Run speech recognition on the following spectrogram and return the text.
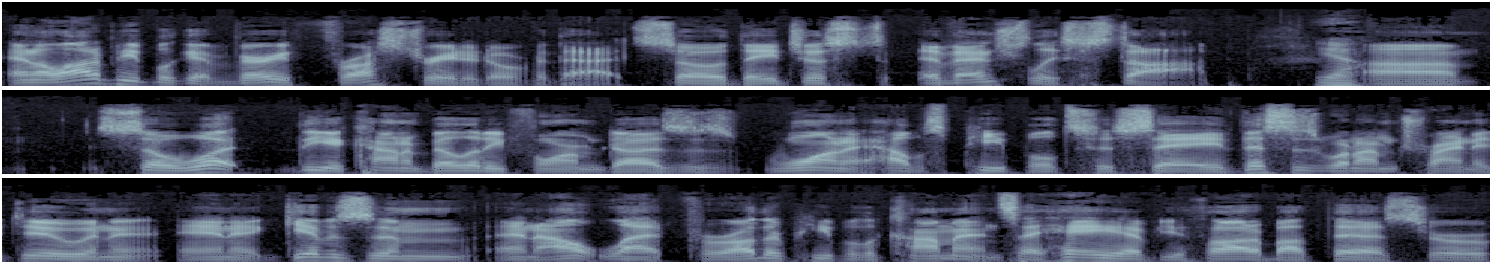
and a lot of people get very frustrated over that so they just eventually stop yeah um, so what the accountability forum does is one it helps people to say this is what i'm trying to do and it, and it gives them an outlet for other people to comment and say hey have you thought about this? or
